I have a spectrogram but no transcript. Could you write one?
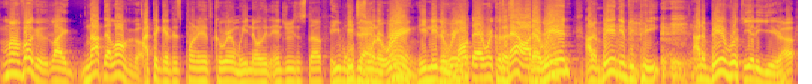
motherfucker like not that long ago. I think at this point in his career, when he know his injuries and stuff, He, want just want a ring. He need a ring. Want that ring because now I done ring- been, I done been MVP. I done been Rookie of the Year. Yup.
